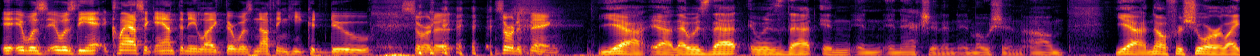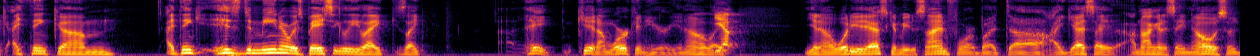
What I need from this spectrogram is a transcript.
It, it was it was the classic Anthony like there was nothing he could do sort of sort of thing. Yeah, yeah, that was that. It was that in in in action and in motion. Um, yeah, no, for sure. Like I think, um, I think his demeanor was basically like, he's like, "Hey, kid, I'm working here," you know, like, yep. You know, what are you asking me to sign for? But uh, I guess I I'm not gonna say no. So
